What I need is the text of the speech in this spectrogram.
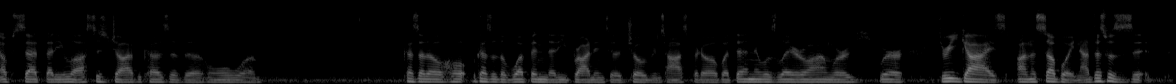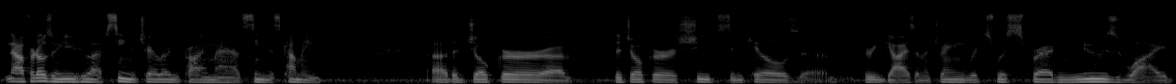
upset that he lost his job because of the whole uh, because of the whole because of the weapon that he brought into a children's hospital. But then it was later on where he, where three guys on the subway. Now this was now for those of you who have seen the trailer, you probably might have seen this coming. Uh, the Joker, uh, the Joker shoots and kills uh, three guys on the train, which was spread news wide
